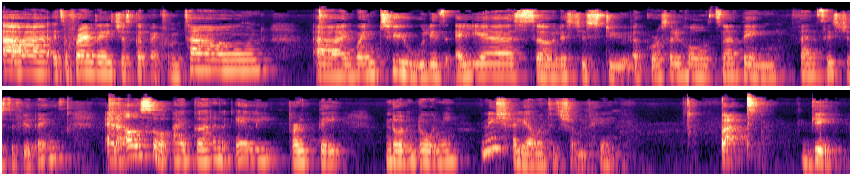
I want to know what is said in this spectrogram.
uh it's a friday just got back from town. I went to woolies earlier so let's just do a grocery haul. It's nothing fancy it's just a few things. And also i got an early birthday ndondoni. Initially i wanted champagne but gay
